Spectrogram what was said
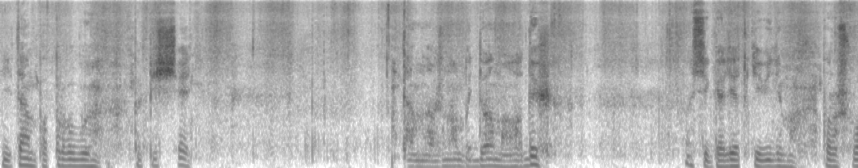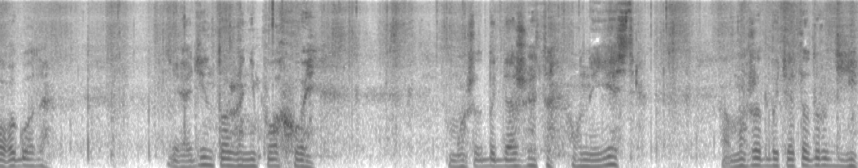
И там попробую попищать. Там должно быть два молодых. А сигалетки, видимо, прошлого года. И один тоже неплохой. Может быть, даже это он и есть. А может быть это другие.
